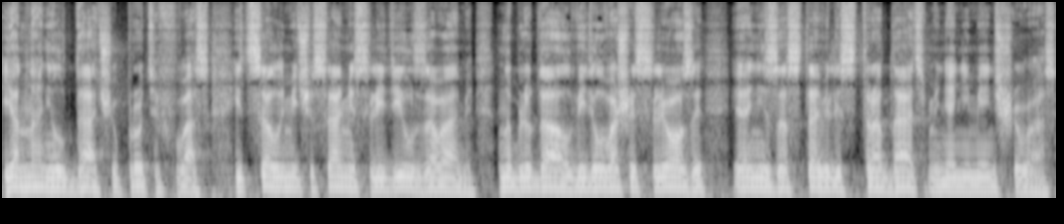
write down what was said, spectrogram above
Я нанял дачу против вас и целыми часами следил за вами, наблюдал, видел ваши слезы, и они заставили страдать меня не меньше вас.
